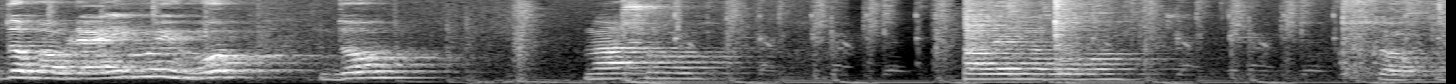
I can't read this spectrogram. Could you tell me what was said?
додаємо його до нашого малинового соку.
